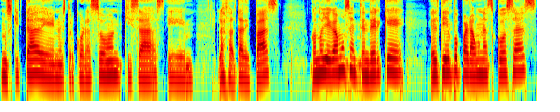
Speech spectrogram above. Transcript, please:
nos quita de nuestro corazón quizás eh, la falta de paz. Cuando llegamos a entender que el tiempo para unas cosas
